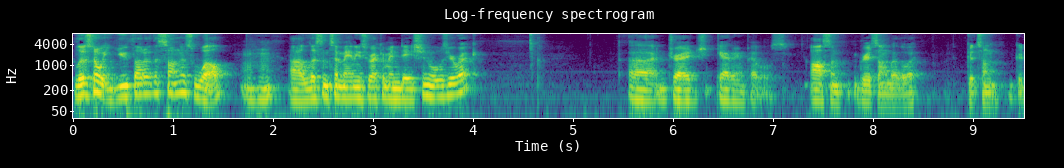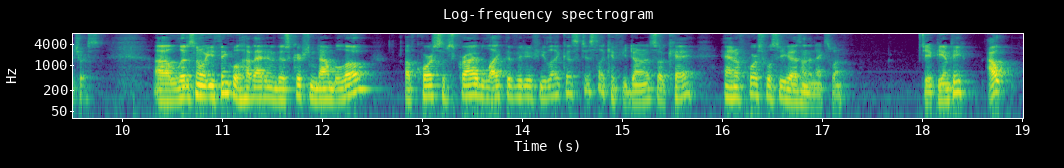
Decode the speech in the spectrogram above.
Let us know what you thought of the song as well. Uh, listen to Manny's recommendation. What was your rec? Uh, Dredg, Gathering Pebbles. Awesome. Great song, by the way. Good song. Good choice. Uh, let us know what you think. We'll have that in the description down below. Of course, subscribe, like the video if you like us, dislike if you don't, it's okay. And of course, we'll see you guys on the next one. JPMP, out.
